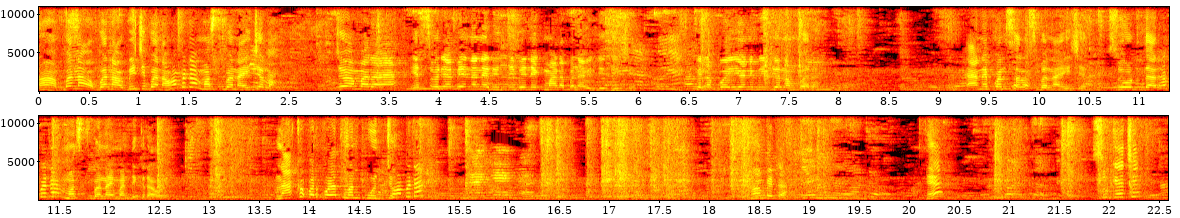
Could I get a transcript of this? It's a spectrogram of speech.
હા, બનાવો બનાવો, બીજી બનાવો. હા, બેટા, મસ્ત બનાવી. ચલો. જો અમારા ઐશ્વર્યાબેન અને રિદ્ધિબેન એક માળા બનાવી દીધી છે. પેલા ભાઈઓને બીજો નંબર. આને પણ સરસ બનાવી છે. જોરદાર. હા, બેટા, મસ્ત બનાવી મારા દીકરાઓએ. ના ખબર પડે મને પૂછજો. હા, બેટા. હા, બેટા. હે? શું કે છે?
